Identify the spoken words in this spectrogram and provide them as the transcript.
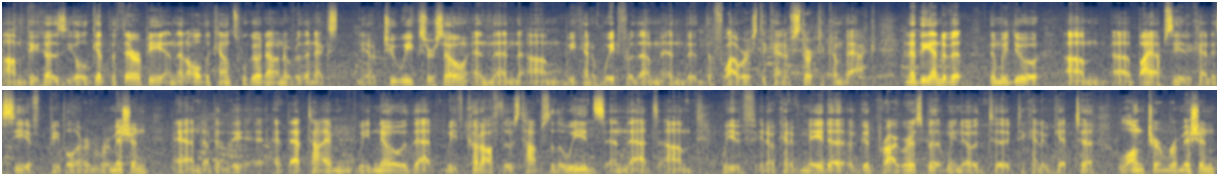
um, because you'll get the therapy and then all the counts will go down over the next you know two weeks or so and then um, we kind of wait for them and the, the, flowers to kind of start to come back. And at the end of it, then we do a, um, a biopsy to kind of see if people are in remission and and the, at that time we know that we've cut off those tops of the weeds and that um, we've you know kind of made a, a, good progress, but that we know to, to kind of get to long-term remission,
